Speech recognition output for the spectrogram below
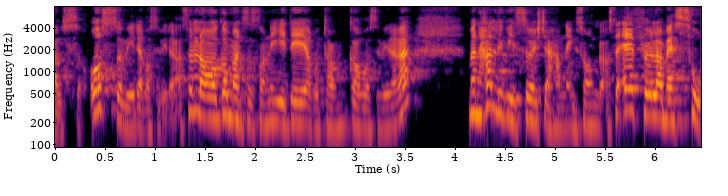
Altså, osv. Så, videre, og så, videre. så lager man seg sånne ideer og tanker osv. Men heldigvis er ikke Henning sånn, da. Så jeg føler meg så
